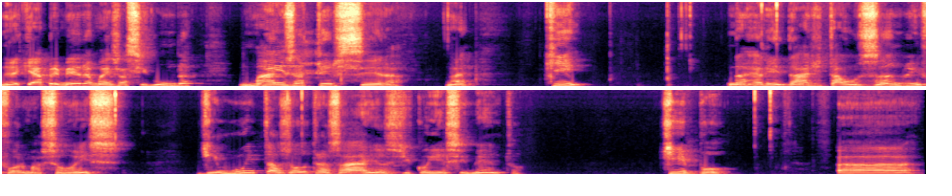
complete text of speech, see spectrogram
né? que é a primeira, mais a segunda, mais a terceira, né? que na realidade está usando informações de muitas outras áreas de conhecimento, tipo uh,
